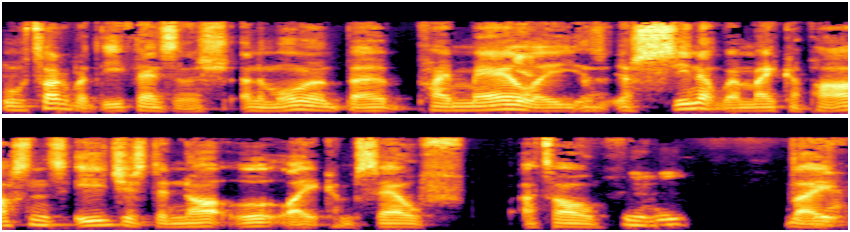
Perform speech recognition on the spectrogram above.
we'll talk about defense in a, in a moment, but primarily you're, you're seeing it with Micah Parsons. He just did not look like himself at all. Mhm. Like, Yeah.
